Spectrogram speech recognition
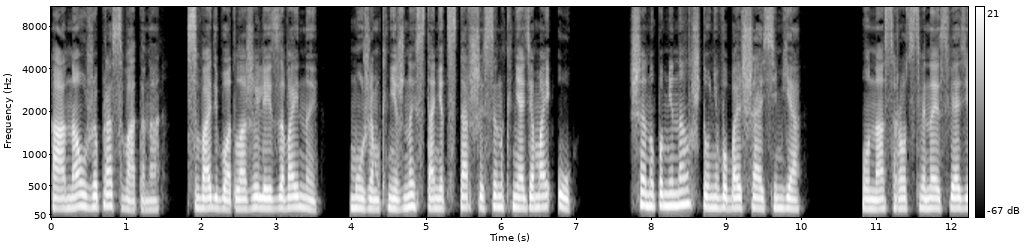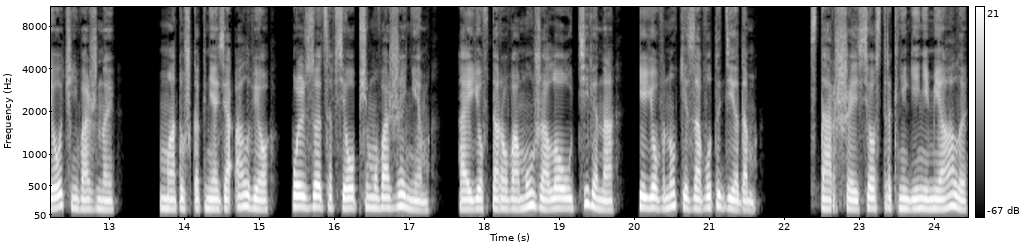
а она уже просватана. Свадьбу отложили из-за войны. Мужем княжны станет старший сын князя Майу. Шен упоминал, что у него большая семья. У нас родственные связи очень важны. Матушка князя Алвио пользуется всеобщим уважением, а ее второго мужа, Лоу Тивена, ее внуки зовут дедом. Старшие сестры княгини Миалы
